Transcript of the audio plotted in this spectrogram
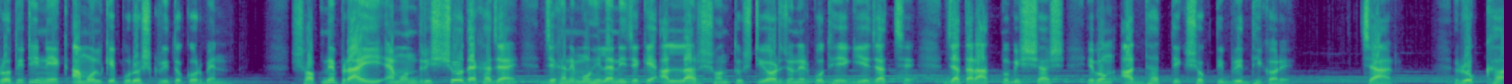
প্রতিটি নেক আমলকে পুরস্কৃত করবেন। স্বপ্নে প্রায়ই এমন দৃশ্যও দেখা যায় যেখানে মহিলা নিজেকে আল্লাহর সন্তুষ্টি অর্জনের পথে এগিয়ে যাচ্ছে, যা তার আত্মবিশ্বাস এবং আধ্যাত্মিক শক্তি বৃদ্ধি করে। চার, রক্ষা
